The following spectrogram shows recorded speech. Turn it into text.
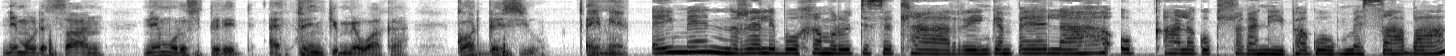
name of the Son name of the Spirit I thank you Mewaka. God bless you. Amen. Amen. Rele boga moruti setlhare ngempela ukuqala kokuhlakanipha kokumesaba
